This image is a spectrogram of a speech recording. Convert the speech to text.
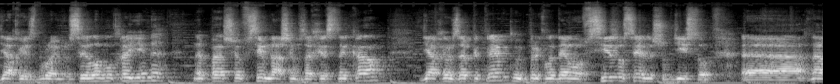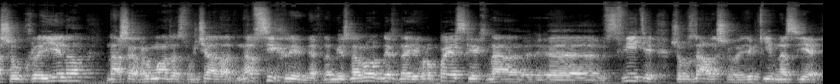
дякуємо Збройним силам України, найперше всім нашим захисникам. Дякуємо за підтримку і прикладемо всі зусилля, щоб дійсно е, наша Україна, наша громада звучала на всіх рівнях, на міжнародних, на європейських, на е, світі, щоб знали, що які в нас є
